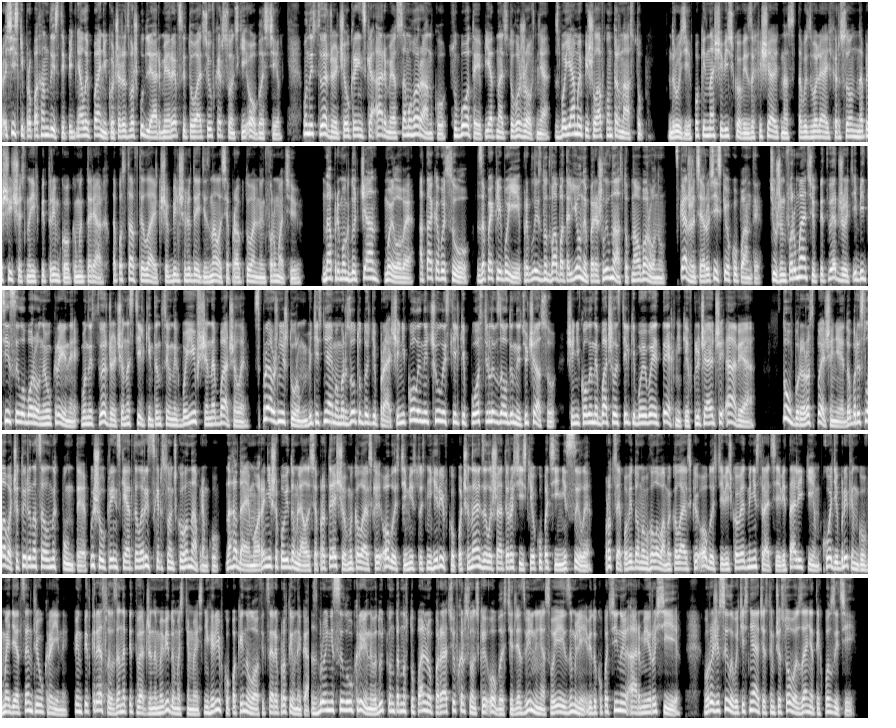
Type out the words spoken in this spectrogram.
Російські пропагандисти підняли паніку через важку для армії РФ ситуацію в Херсонській області. Вони стверджують, що українська армія з самого ранку, суботи, 15 жовтня, з боями пішла в контрнаступ. Друзі, поки наші військові захищають нас та визволяють Херсон, напишіть щось на їх підтримку у коментарях та поставте лайк, щоб більше людей дізналося про актуальну інформацію. Напрямок Дочан Милове, атака ВСУ, запеклі бої, приблизно два батальйони перейшли в наступ на оборону. Скаржаться російські окупанти. Цю ж інформацію підтверджують і бійці Сил оборони України. Вони стверджують, що настільки інтенсивних боїв ще не бачили. Справжній штурм, відтісняємо мерзоту до Дніпра. Ще ніколи не чули стільки пострілів за одиницю часу. Ще ніколи не бачили стільки бойової техніки, включаючи авіа. Стовбури розпечені, до Борислава чотири населених пункти, пише український артилерист з Херсонського напрямку. Нагадаємо, раніше повідомлялося про те, що в Миколаївській області місто Снігірівку починають залишати російські окупаційні сили. Про це повідомив голова Миколаївської області військової адміністрації Віталій Кім в ході брифінгу в медіа-центрі України. Він підкреслив, за непідтвердженими відомостями, Снігирівку покинуло офіцери противника. Збройні сили України ведуть контрнаступальну операцію в Херсонській області для звільнення своєї землі від окупаційної армії Росії. Ворожі сили витісняються з тимчасово зайнятих позицій.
